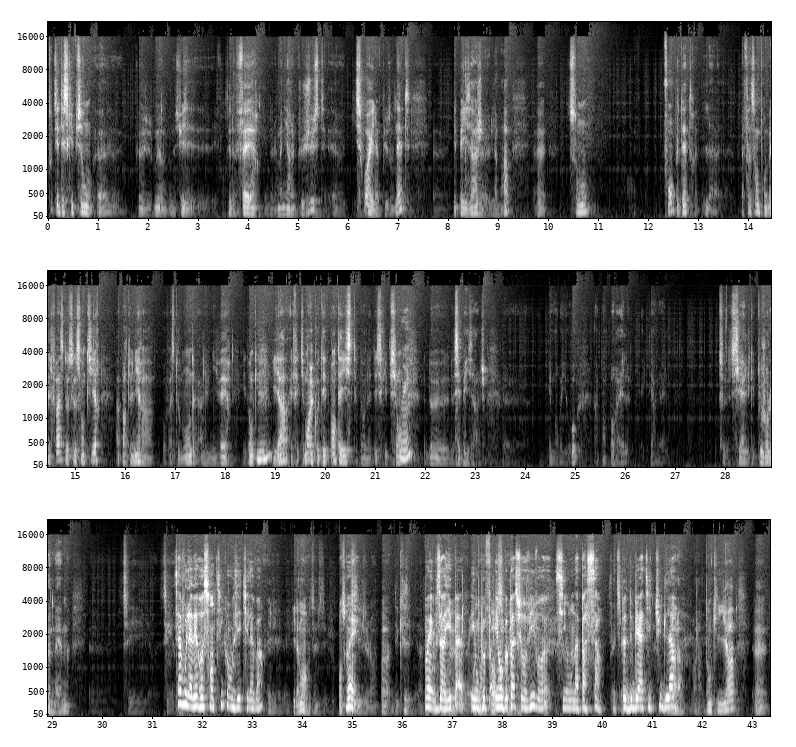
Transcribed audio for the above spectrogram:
toutes ces descriptions que je me, me, suis efforcé de faire de la manière la plus juste qui soit et la plus honnête, des paysages là-bas, euh, sont, font peut-être la, façon pour Belfast de se sentir appartenir au vaste monde, à l'univers. Et donc, mhm. il y a effectivement un côté panthéiste dans la description de, ces paysages. Euh, mémoriaux, intemporels, éternels, ce ciel qui est toujours le même. Euh, Ça, vous l'avez ressenti quand vous étiez là-bas? Évidemment. Je pense que si je pas décrit Ouais, vous n'auriez pas. Et on peut pas, et on peut pas survivre si on n'a pas ça, cette espèce de béatitude là. Voilà, Donc il y a euh,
